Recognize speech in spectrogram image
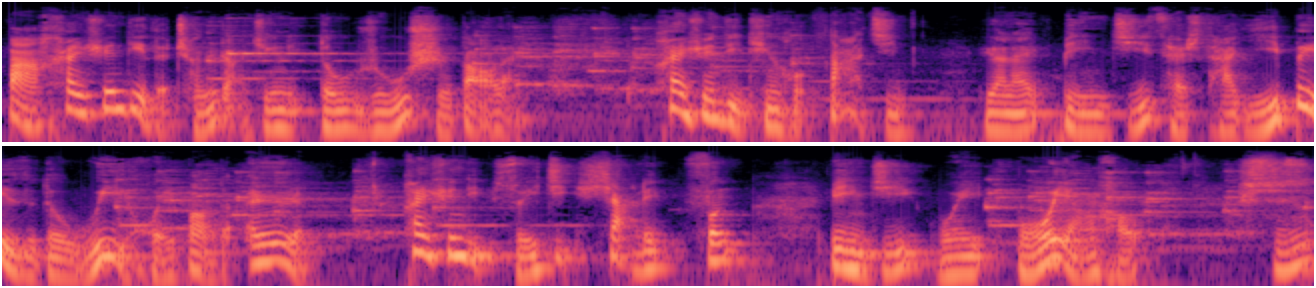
把汉宣帝的成长经历都如实道来。汉宣帝听后大惊，原来丙吉才是他一辈子都无以回报的恩人。汉宣帝随即下令封丙吉为鄱阳侯，十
